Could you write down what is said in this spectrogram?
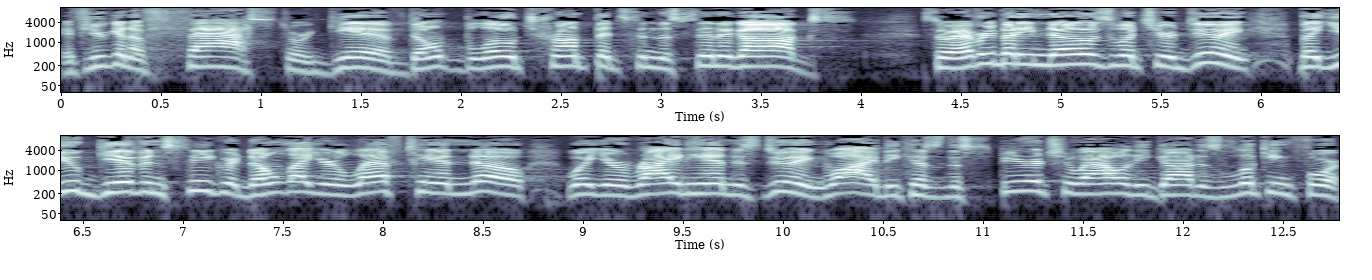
If you're going to fast or give, don't blow trumpets in the synagogues so everybody knows what you're doing, but you give in secret. Don't let your left hand know what your right hand is doing. Why? Because the spirituality God is looking for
